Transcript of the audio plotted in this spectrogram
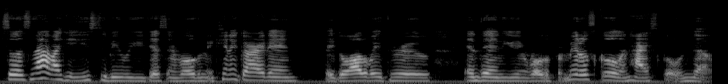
so it's not like it used to be where you just enroll them in kindergarten, they go all the way through, and then you enroll them for middle school and high school. No,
